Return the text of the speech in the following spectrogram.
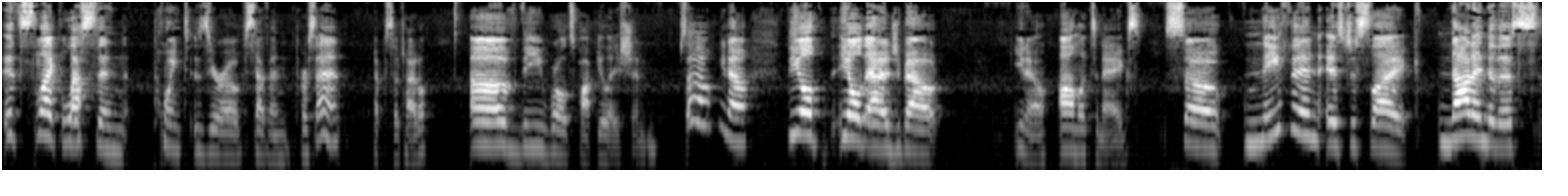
It's like less than 0.07%, episode title, of the world's population. So, you know, the old the old adage about, you know, omelets and eggs. So Nathan is just like not into this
